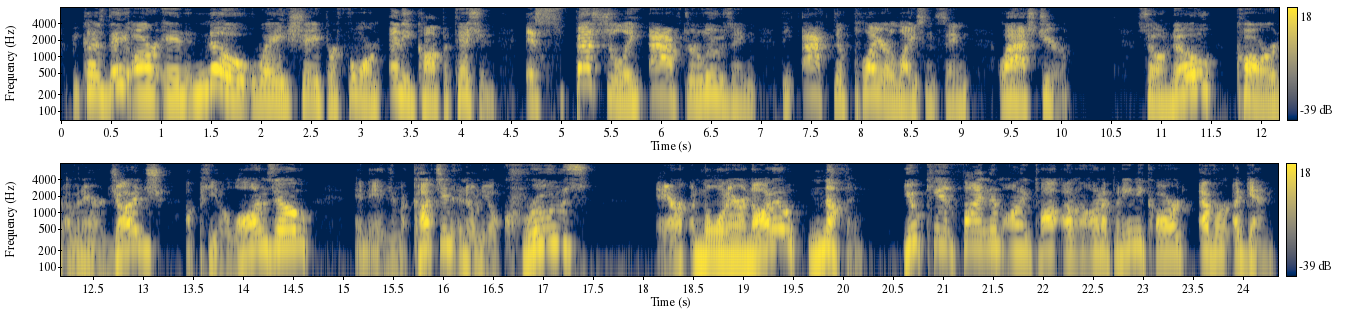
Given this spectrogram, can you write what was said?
Because they are in no way, shape, or form any competition, especially after losing the active player licensing last year. So no card of an Aaron Judge, a Pete Alonso, and Andrew McCutchen and Oneil Cruz, Aaron, Nolan Arenado, nothing. You can't find them on a on a Panini card ever again.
